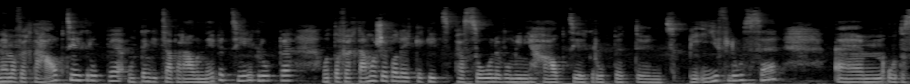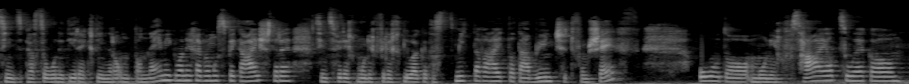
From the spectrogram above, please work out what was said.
Dann haben wir vielleicht eine Hauptzielgruppe und dann gibt es aber auch eine Nebenzielgruppe. Und da vielleicht auch musst überlegen, gibt es Personen, die meine Hauptzielgruppe beeinflussen ähm, oder sind es Personen direkt in einer Unternehmung, die ich eben muss begeistern muss? Sind es vielleicht, muss ich vielleicht schauen, dass die Mitarbeiter da wünschen vom Chef? Oder muss ich aufs HR zugehen,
